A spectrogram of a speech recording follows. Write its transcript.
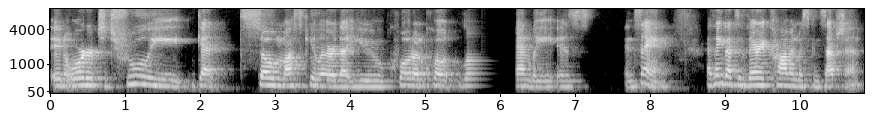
in order to truly get so muscular that you quote unquote look manly is insane. I think that's a very common misconception.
